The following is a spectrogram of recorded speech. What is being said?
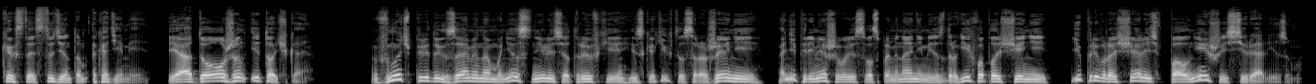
как стать студентом академии. Я должен и точка. В ночь перед экзаменом мне снились отрывки из каких-то сражений, они перемешивались с воспоминаниями из других воплощений и превращались в полнейший сюрреализм.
